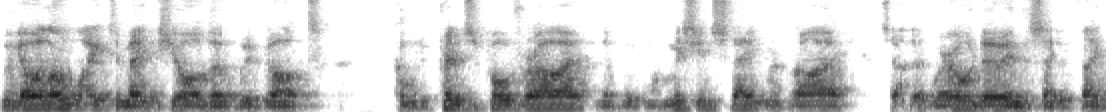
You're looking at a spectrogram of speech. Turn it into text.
we go a long way to make sure that we've got company principles right that we've got mission statement right so that we're all doing the same thing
